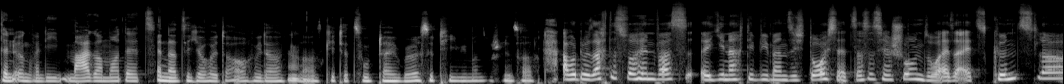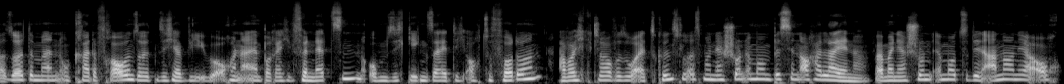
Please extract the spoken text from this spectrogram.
Dann irgendwann die Magermodels. Ändert sich ja heute auch wieder. Ja. Genau, es geht ja zu Diversity, wie man so schön sagt. Aber du sagtest vorhin was, äh, je nachdem, wie man sich durchsetzt. Das ist ja schon so. Also als Künstler sollte man, und gerade Frauen sollten sich ja wie über auch in allen Bereichen vernetzen, um sich gegenseitig auch zu fördern. Aber ich glaube, so als Künstler ist man ja schon immer ein bisschen auch alleine, weil man ja schon immer zu den anderen ja auch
